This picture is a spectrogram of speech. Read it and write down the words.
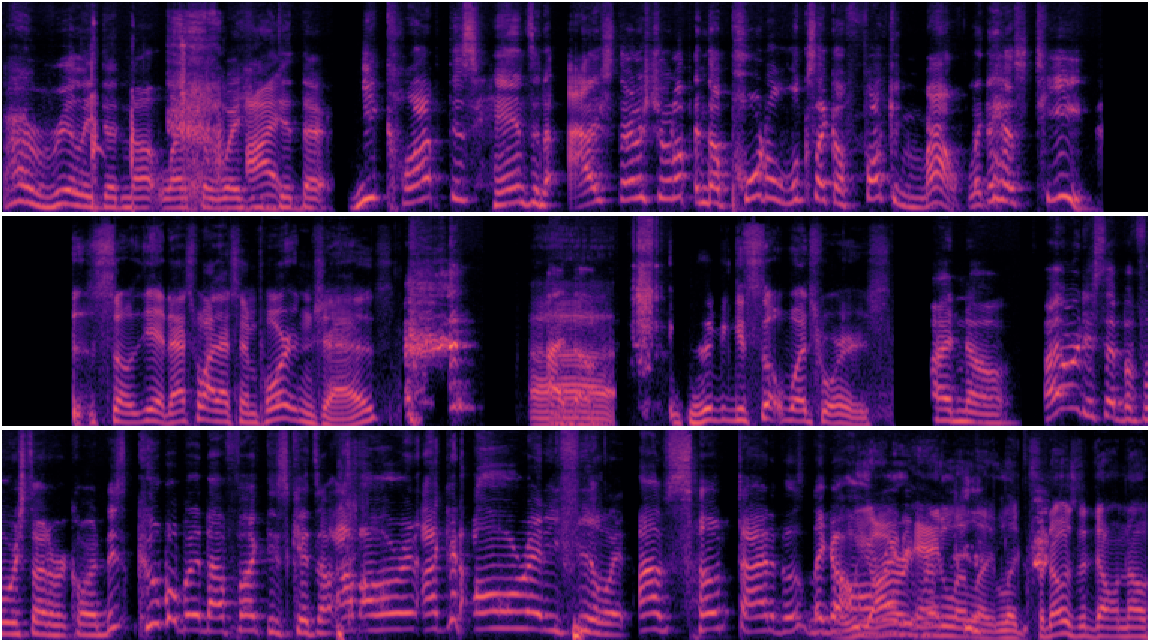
I really did not like the way he I- did that. He clapped his hands and eyes started showing up, and the portal looks like a fucking mouth. Like it has teeth. so yeah, that's why that's important, Jazz. I know. Uh, 'cause it gets so much worse. I know. I already said before we started recording, this Kubo better not fuck these kids up. I'm already I can already feel it. I'm so tired of this nigga we already. already look, look, look, for those that don't know,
